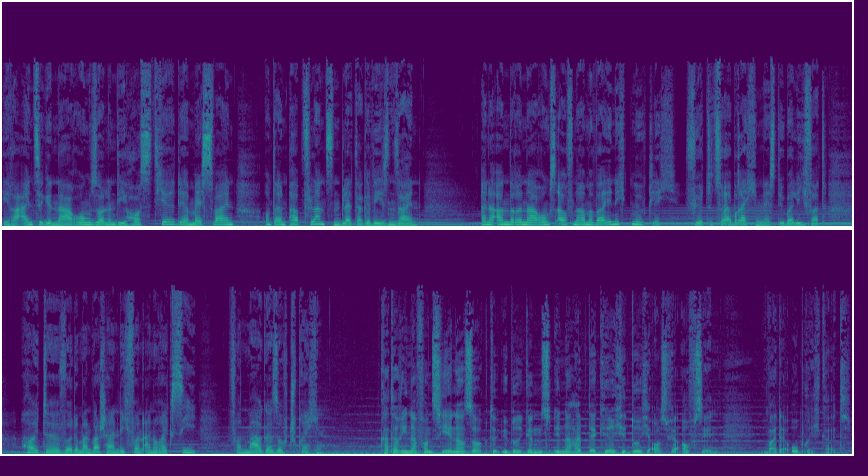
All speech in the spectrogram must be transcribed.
Ihre einzige Nahrung sollen die Hostie, der Messwein und ein paar Pflanzenblätter gewesen sein. Eine andere Nahrungsaufnahme war ihr nicht möglich, führte zu Erbrechen, ist überliefert. Heute würde man wahrscheinlich von Anorexie, von Magersucht sprechen. Katharina von Siena sorgte übrigens innerhalb der Kirche durchaus für Aufsehen bei der Obrigkeit.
